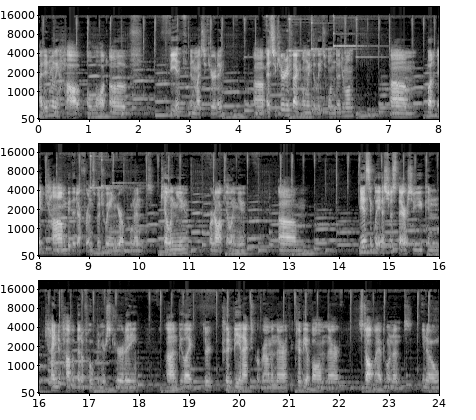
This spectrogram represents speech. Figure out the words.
I didn't really have a lot of faith in my security. Um, its security effect only deletes one Digimon, um, but it can be the difference between your opponent killing you or not killing you. Um, basically, it's just there so you can kind of have a bit of hope in your security and be like, there could be an X program in there, there could be a bomb there, stop my opponent, you know,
